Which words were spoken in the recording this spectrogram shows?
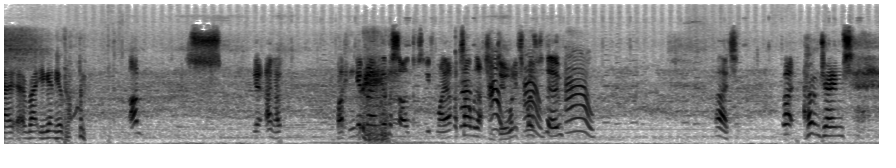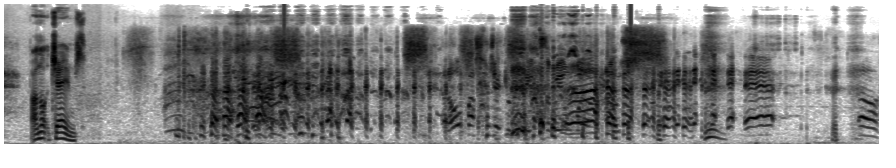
Uh, uh, right, you're getting the other one. I'm. Yeah, hang on. If I can get round the other side, because if my avatar would actually do what it's supposed to do. Ow! Right. Right, home, James. I'm not James. An old fashioned gentleman meets the real world. oh,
